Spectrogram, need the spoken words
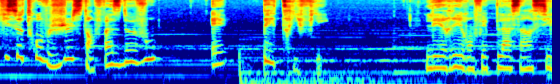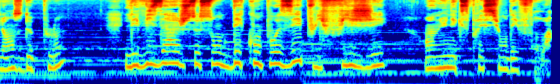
qui se trouve juste en face de vous, est pétrifiée. Les rires ont fait place à un silence de plomb, les visages se sont décomposés puis figés en une expression d'effroi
